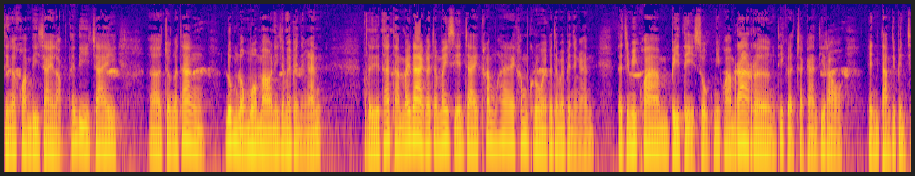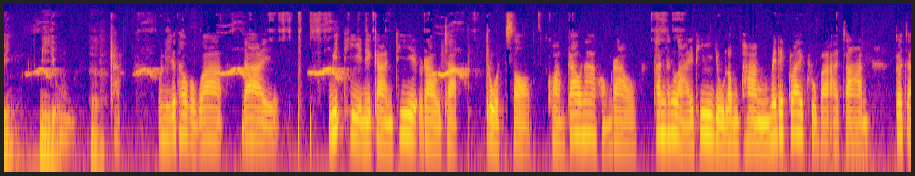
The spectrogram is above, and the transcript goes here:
ถึงกับความดีใจหรอก ถ้าดีใจเอ่อจนกระทั่งลุ่มหลงมัวเมานี้จะไม่เป็นอย่างนั้น หรือถ้าทำไม่ได้ก็จะไม่เสียใจคร่ำไห้คร่ำครวญก็จะไม่เป็นอย่างนั้น แต่จะมีความปีติสุข มีความร่าเริงที่เกิดจากการที่เราเห็นตามที่เป็นจริงมีอยู่อ่าค่ะ วันนี้ก็เท่ากับว่าได้วิธีในการที่เราจะตรวจสอบความก้าวหน้าของเรา ท่านทั้งหลายที่อยู่ลำพังไม่ได้ใกล้ครูบาอาจารย์ ก็จะ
